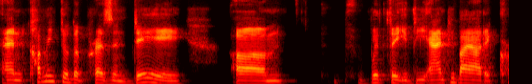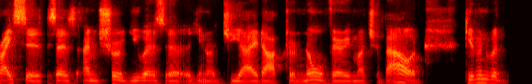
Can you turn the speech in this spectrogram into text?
and coming to the present day, um, with the the antibiotic crisis, as I'm sure you as a you know GI doctor know very much about, given with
